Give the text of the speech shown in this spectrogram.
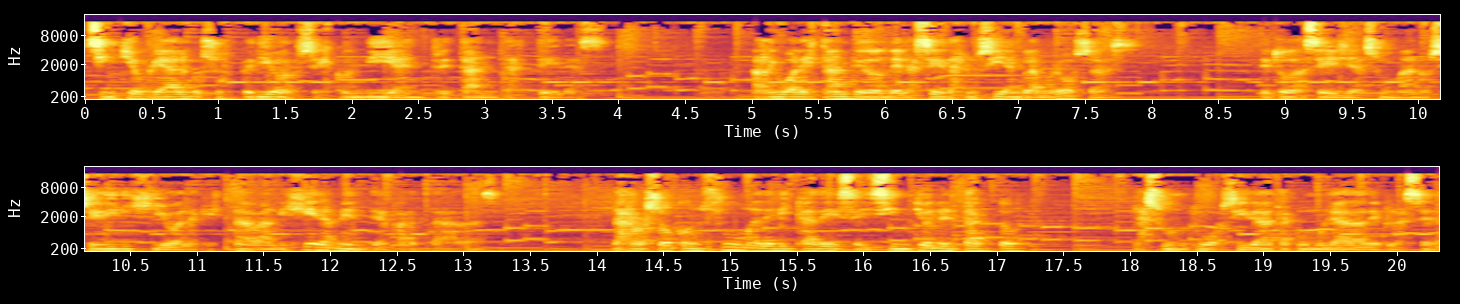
sintió que algo superior se escondía entre tantas telas. Arribó al estante donde las sedas lucían glamorosas de todas ellas su mano se dirigió a la que estaban ligeramente apartadas. Las rozó con suma delicadeza y sintió en el tacto la suntuosidad acumulada de placer.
